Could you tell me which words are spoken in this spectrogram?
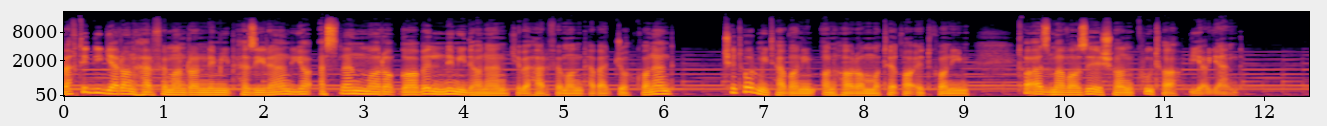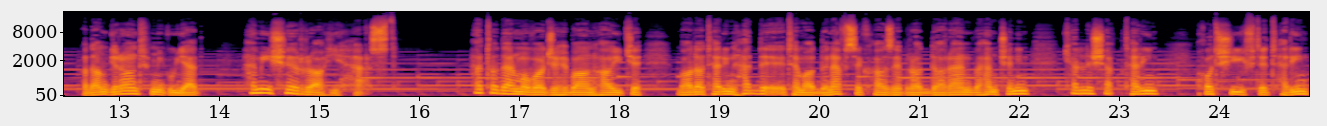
وقتی دیگران حرفمان را نمیپذیرند یا اصلا ما را قابل نمی‌دانند که به حرفمان توجه کنند چطور می توانیم آنها را متقاعد کنیم تا از مواضعشان کوتاه بیایند؟ آدم گرانت می‌گوید همیشه راهی هست. حتی در مواجهه با آنهایی که بالاترین حد اعتماد به نفس کاذب را دارند و همچنین کل شقترین، خودشیفته ترین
